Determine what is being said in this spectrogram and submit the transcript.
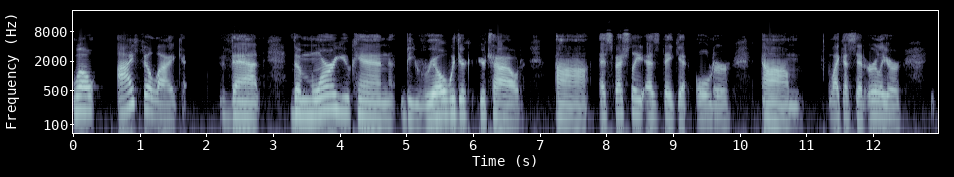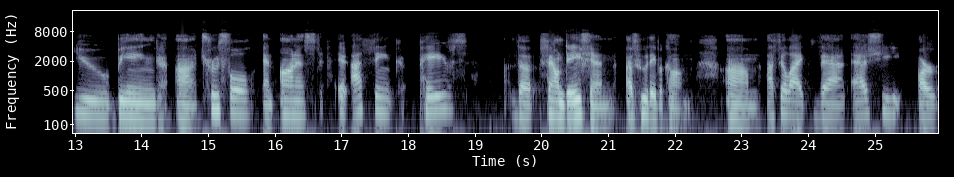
Well, I feel like that the more you can be real with your, your child, uh, especially as they get older, um, like I said earlier, you being uh, truthful and honest, it, I think paves the foundation of who they become. Um, I feel like that as she, our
